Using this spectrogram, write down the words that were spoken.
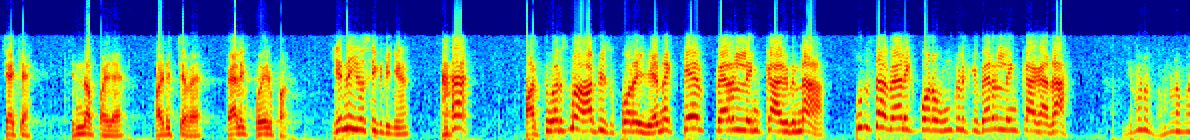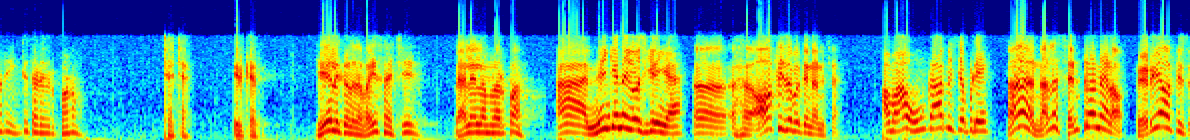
சே சே சின்ன பையன் படிச்சவன் வேலைக்கு போயிருப்பான். என்ன யோசிக்கிறீங்க? பத்து வருஷமா ஆபீஸ் போற எனக்கே விரல் லிங்க் ஆகுதுன்னா புதுசா வேலைக்கு போற உங்களுக்கு விரல் லிங்க் ஆகாதா? இவனும் நம்மள மாதிரி இங்க தடவை இருப்பானோ? சேச்சா இருக்காது. ஏழு கழுத வயசாச்சு வேலை இல்லாமல இருப்பான்? ஆ, நீங்க என்ன யோசிக்கிறீங்க? ஆபீஸ பத்தி நினைச்சேன். ஆமா உங்க ஆபீஸ் எப்படி? ஆ, நல்ல சென்ட்ரான இடம் பெரிய ஆபீஸ்.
